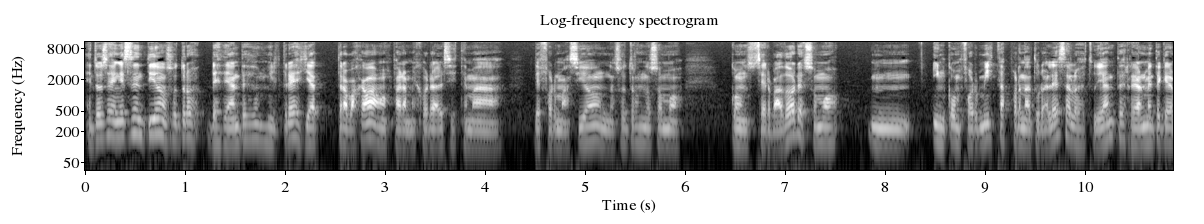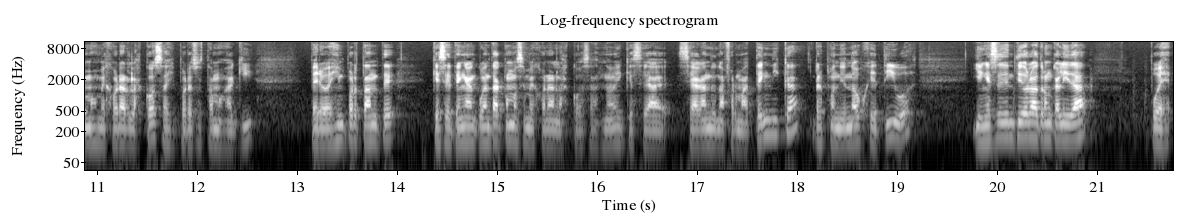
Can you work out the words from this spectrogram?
Entonces, en ese sentido, nosotros desde antes de 2003 ya trabajábamos para mejorar el sistema de formación. Nosotros no somos conservadores, somos Mm, inconformistas por naturaleza, los estudiantes, realmente queremos mejorar las cosas y por eso estamos aquí, pero es importante que se tenga en cuenta cómo se mejoran las cosas, ¿no? Y que se, se hagan de una forma técnica, respondiendo a objetivos, y en ese sentido la troncalidad, pues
